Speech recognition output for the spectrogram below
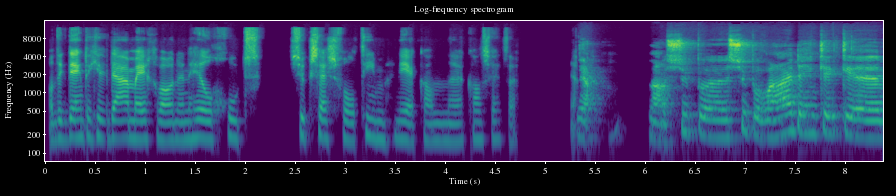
Want ik denk dat je daarmee gewoon een heel goed, succesvol team neer kan, uh, kan zetten. Ja. ja. Nou, super, super waar, denk ik. Uh,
